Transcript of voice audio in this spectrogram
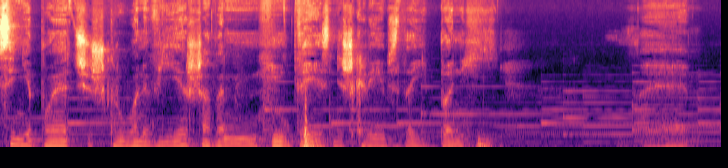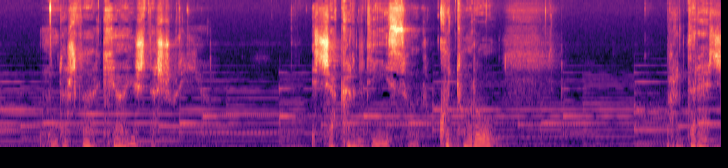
si një poet që shkruan vjersha dhe ndez një shkreps dhe i bën hi dhe ndoshta kjo ishte dashuria e çakërdisur kuturu për dreq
